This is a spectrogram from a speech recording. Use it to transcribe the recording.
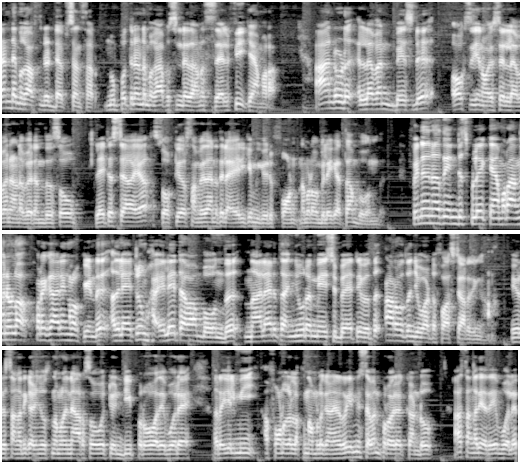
രണ്ട് മെഗാ പിക്സലിന്റെ ഡെപ് സെൻസർ മുപ്പത്തിരണ്ട് മെഗാ പിക്സലിന്റെതാണ് selfie camera Android eleven based Oxygen OS eleven ആണ് വരുന്നത്. സോ ലേറ്റസ്റ്റ് ആയ സോഫ്റ്റ്വെയർ സംവിധാനത്തിലായിരിക്കും ഈ ഒരു ഫോൺ നമ്മുടെ മുമ്പിലേക്ക് എത്താൻ പോകുന്നത്. പിന്നെ ഇതിനകത്ത് ഇൻ ഡിസ്പ്ലേ ക്യാമറ അങ്ങനെയുള്ള കുറേ കാര്യങ്ങളൊക്കെ ഉണ്ട്. അതിൽ ഏറ്റവും ഹൈലൈറ്റ് ആവാൻ പോകുന്നത് നാലായിരത്തി അഞ്ഞൂറ് എം എച്ച് ബാറ്ററി വിത്ത് അറുപത്തഞ്ച് വാട്ട് ഫാസ്റ്റ് ചാർജിംഗ് ആണ്. ഈ ഒരു സംഗതി കഴിഞ്ഞ ദിവസം നമ്മൾ നാർസോ ട്വന്റി പ്രോ അതേപോലെ റിയൽമി ഫോണുകളിലൊക്കെ നമ്മൾ റിയൽമി സെവൻ പ്രോയിലൊക്കെ കണ്ടു. ആ സംഗതി അതേപോലെ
